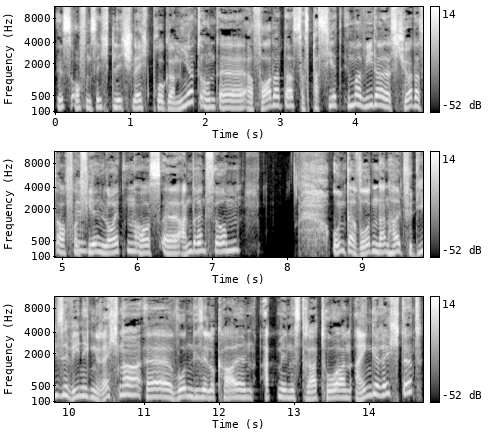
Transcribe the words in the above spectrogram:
ist offensichtlich schlecht programmiert und äh, erfordert das. Das passiert immer wieder. Ich höre das auch von mhm. vielen Leuten aus äh, anderen Firmen. Und da wurden dann halt für diese wenigen Rechner äh, wurden diese lokalen Administratoren eingerichtet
